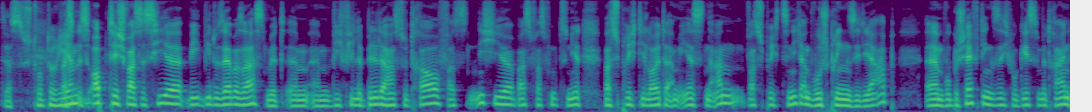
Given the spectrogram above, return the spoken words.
das Strukturieren. Was ist optisch, was ist hier, wie, wie du selber sagst, mit ähm, ähm, wie viele Bilder hast du drauf, was nicht hier, was, was funktioniert, was spricht die Leute am ehesten an, was spricht sie nicht an, wo springen sie dir ab, ähm, wo beschäftigen sie sich, wo gehst du mit rein?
